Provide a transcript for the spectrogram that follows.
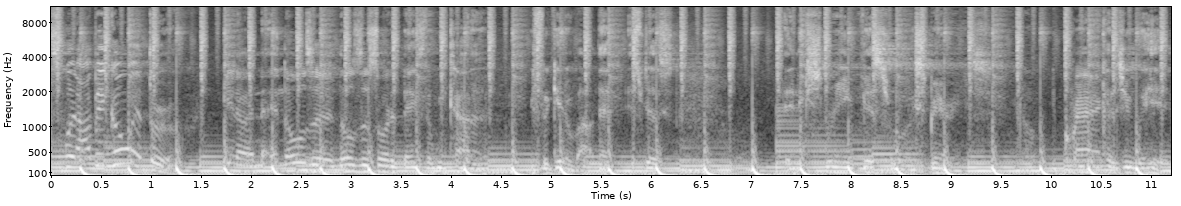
That's what I've been going through. You know, and, and those are those are sort of things that we kind of forget about. That it's just an extreme visceral experience. You know, crying because you were hit,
